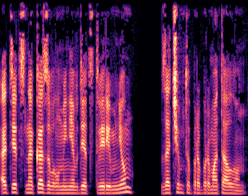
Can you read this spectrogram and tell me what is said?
Отец наказывал меня в детстве ремнем, зачем-то пробормотал он.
